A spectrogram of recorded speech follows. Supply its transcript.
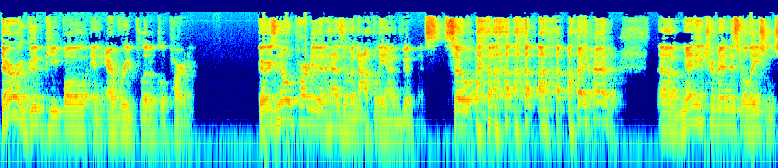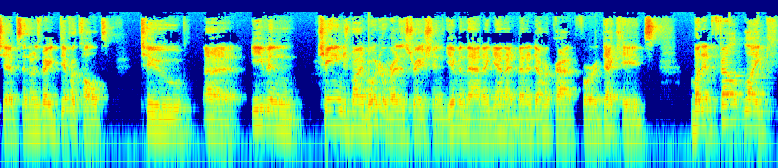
There are good people in every political party. There is no party that has a monopoly on goodness. So I had uh, many tremendous relationships, and it was very difficult to uh, even change my voter registration, given that, again, I'd been a Democrat for decades. But it felt like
